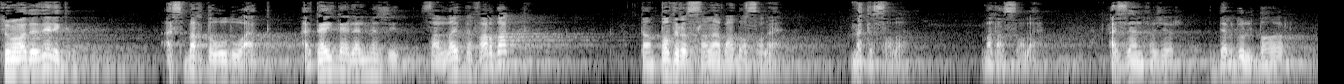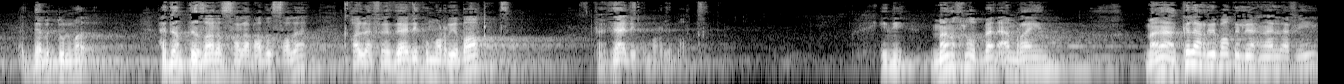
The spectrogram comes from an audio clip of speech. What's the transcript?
ثم بعد ذلك أسبغت وضوءك. أتيت إلى المسجد. صليت فرضك. تنتظر الصلاة بعد الصلاة. متى الصلاة؟ متى الصلاة؟ أذان الفجر؟ ده بده الظهر ده بده الم... هذا انتظار الصلاة بعد الصلاة؟ قال فذلكم الرباط. فذلكم الرباط. يعني ما نخلط بين أمرين. ما كل الرباط اللي نحن هلأ فيه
